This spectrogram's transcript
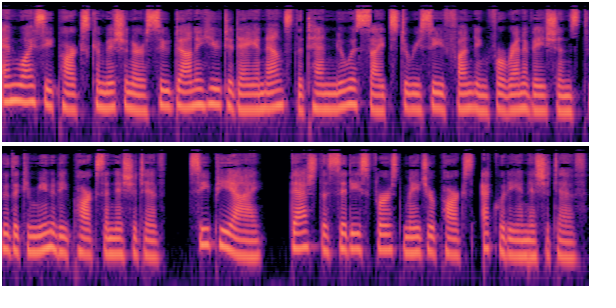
NYC Parks Commissioner Sue Donoghue today announced the 10 newest sites to receive funding for renovations through the Community Parks Initiative, CPI, the city's first major parks equity initiative.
